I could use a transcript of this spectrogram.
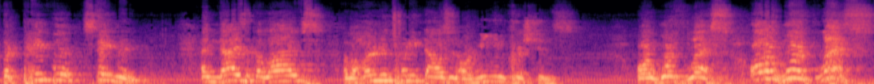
but painful statement, and that is that the lives of 120,000 Armenian Christians are worth less, are worth less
